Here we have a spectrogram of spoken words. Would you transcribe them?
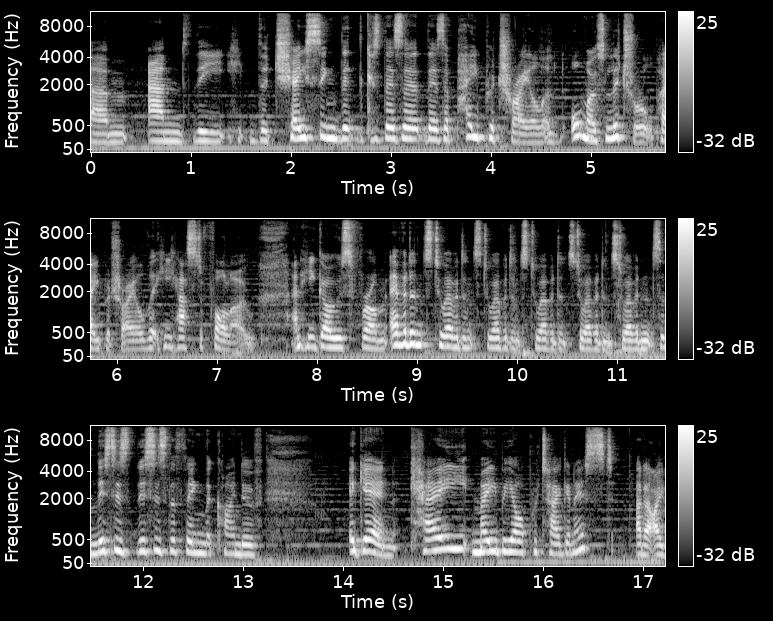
Um, and the the chasing because there's a there's a paper trail, an almost literal paper trail that he has to follow, and he goes from evidence to evidence to evidence to evidence to evidence to evidence, and this is this is the thing that kind of again, Kay may be our protagonist, and I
